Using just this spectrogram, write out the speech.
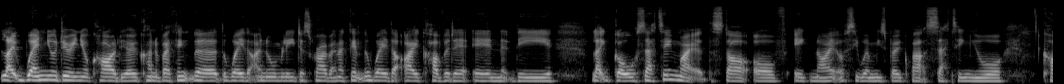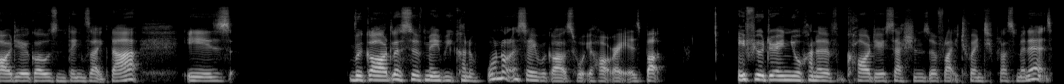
like when you're doing your cardio kind of i think the the way that i normally describe it and i think the way that i covered it in the like goal setting right at the start of ignite obviously when we spoke about setting your cardio goals and things like that is regardless of maybe kind of well not necessarily regardless of what your heart rate is but if you're doing your kind of cardio sessions of like 20 plus minutes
